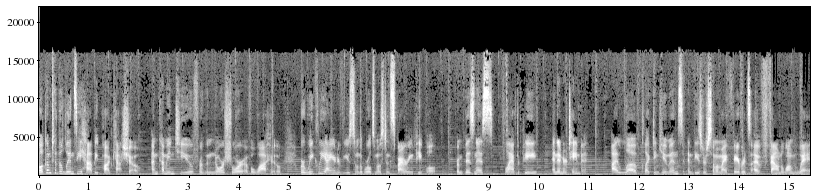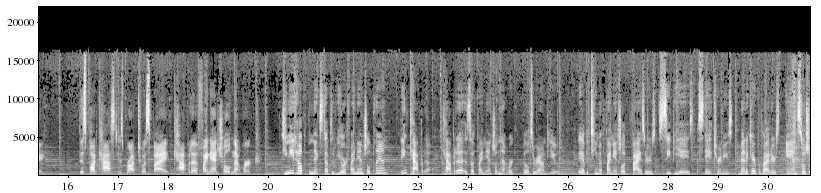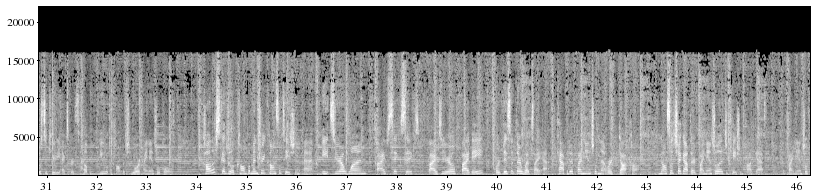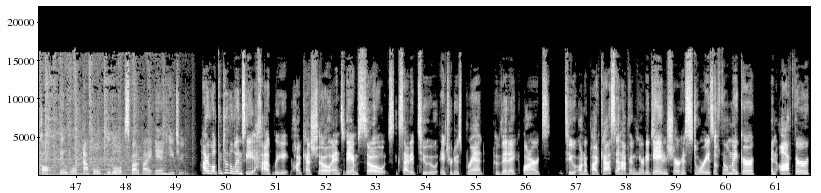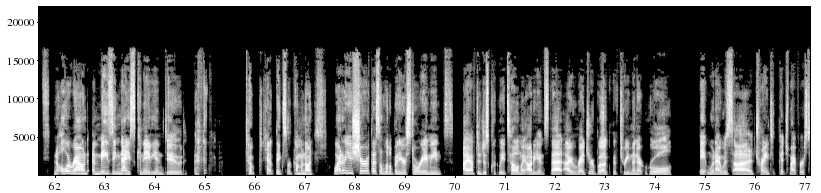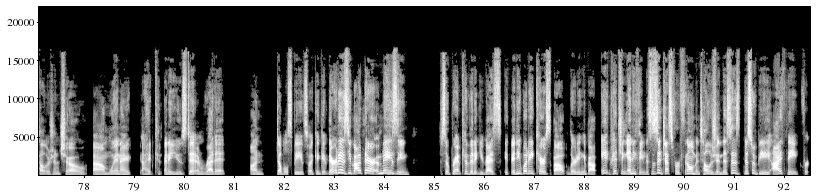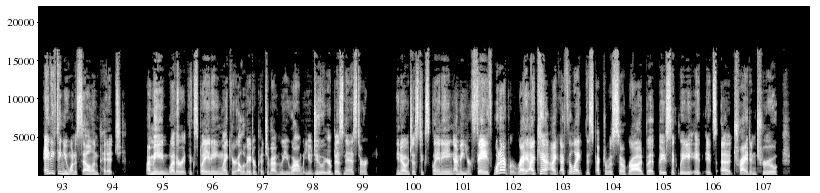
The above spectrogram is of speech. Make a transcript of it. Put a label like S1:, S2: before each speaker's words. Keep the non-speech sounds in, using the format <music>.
S1: Welcome to the Lindsay Hadley Podcast Show. I'm coming to you from the North Shore of Oahu, where weekly I interview some of the world's most inspiring people from business, philanthropy, and entertainment. I love collecting humans, and these are some of my favorites I've found along the way. This podcast is brought to us by Capita Financial Network.
S2: Do you need help with the next steps of your financial plan? Think Capita. Capita is a financial network built around you. They have a team of financial advisors, CPAs, estate attorneys, Medicare providers, and Social Security experts to help you accomplish your financial goals. Call or schedule a complimentary consultation at 801 566 5058 or visit their website at capitafinancialnetwork.com. You can also check out their financial education podcast, The Financial Call, available on Apple, Google, Spotify, and YouTube.
S1: Hi, welcome to the Lindsay Hadley podcast show. And today I'm so excited to introduce Brant On our to on a podcast. I have him here today and share his story as a filmmaker, an author, an all around amazing, nice Canadian dude. <laughs> Thanks for coming on. Why don't you share with us a little bit of your story? I mean, I have to just quickly tell my audience that I read your book, The Three Minute Rule, it, when I was uh, trying to pitch my first television show. Um, when I I had and I used it and read it on double speed so I could get there. It is. You got there. Amazing. So, Brant Pinvidic, you guys, if anybody cares about learning about it, pitching anything, this isn't just for film and television. This is this would be, I think, for anything you want to sell and pitch. I mean, whether it's explaining like your elevator pitch about who you are and what you do, or your business, or you know, just explaining, I mean, your faith, whatever, right? I can't. I, I feel like the spectrum is so broad, but basically, it, it's a tried and true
